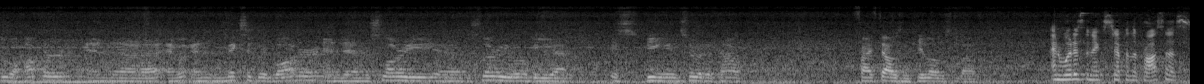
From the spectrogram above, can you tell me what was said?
to a hopper and, uh, and, and, mix it with water, and then the slurry, uh, the slurry will be is being inserted now. 5,000 kilos about. And what is the next step in the process?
